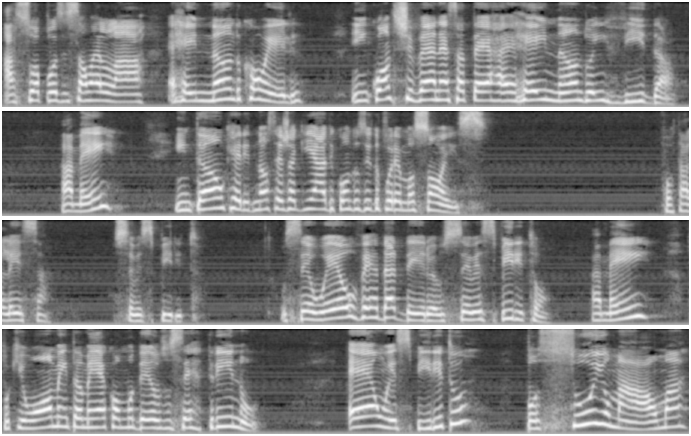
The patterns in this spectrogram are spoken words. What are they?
A sua posição é lá, é reinando com Ele. E enquanto estiver nessa terra, é reinando em vida. Amém? Então, querido, não seja guiado e conduzido por emoções. Fortaleça o seu espírito. O seu eu verdadeiro é o seu espírito. Amém? Porque o homem também é como Deus, o ser trino. É um espírito, possui uma alma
